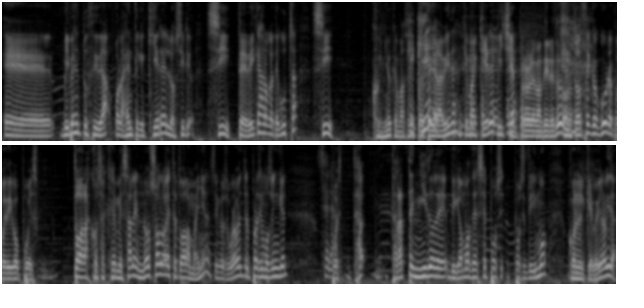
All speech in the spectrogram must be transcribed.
Eh, ¿Vives en tu ciudad con la gente que quieres, en los sitios? Sí. ¿Te dedicas a lo que te gusta? Sí. Coño, ¿qué más se ¿Qué puede pedir la vida? ¿Qué más quieres, ¿Qué bicha? problema tienes tú? Entonces, ¿qué ocurre? Pues digo, pues todas las cosas que me salen, no solo este todas las mañanas, sino que seguramente el próximo single, Será. pues ta- estará teñido de, digamos, de ese posi- positivismo con el que veo la vida.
